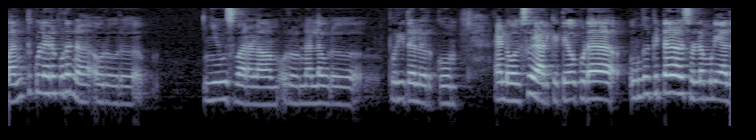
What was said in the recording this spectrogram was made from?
மந்த்துக்குள்ளே கூட நான் ஒரு ஒரு நியூஸ் வரலாம். ஒரு நல்ல ஒரு புரிதல் இருக்கும். அண்ட் ஆல்சோ யார்கிட்டயோ கூட உங்ககிட்ட சொல்ல முடியாத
